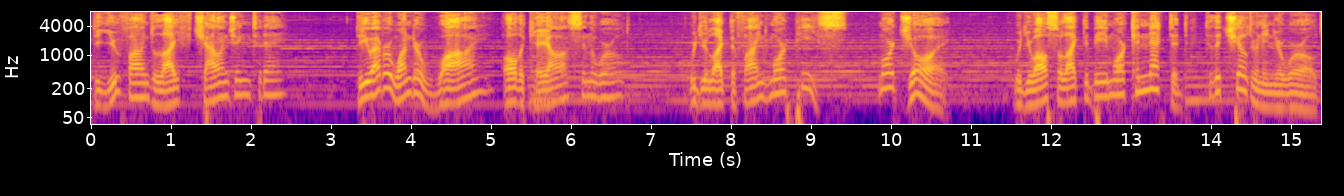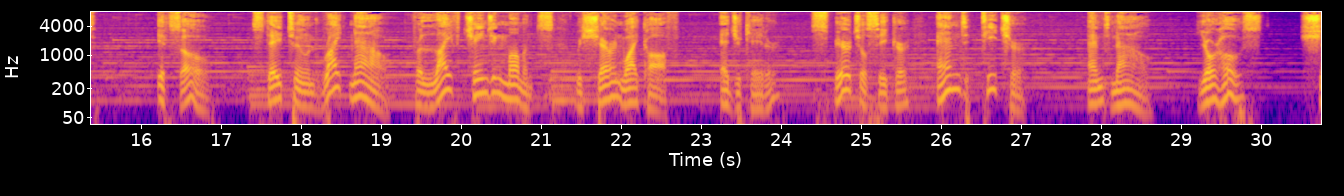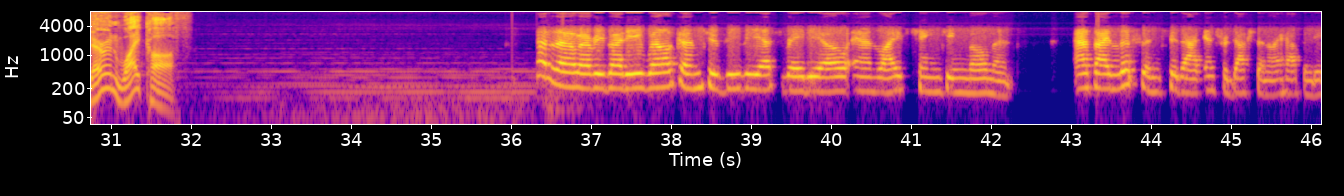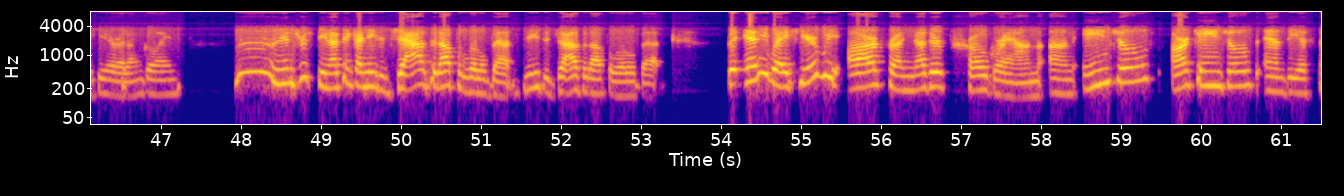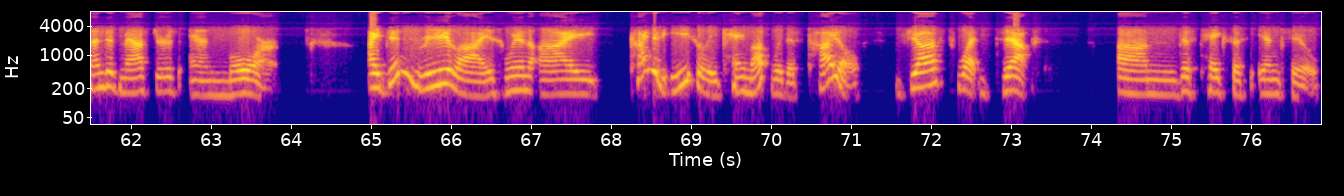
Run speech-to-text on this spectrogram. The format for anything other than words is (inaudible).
Do you find life challenging today? Do you ever wonder why all the chaos in the world? Would you like to find more peace, more joy? Would you also like to be more connected to the children in your world? If so, stay tuned right now for life-changing moments with Sharon Wikoff, educator, spiritual seeker, and teacher. And now, your host, Sharon Wikoff. Hello, everybody. Welcome to BBS Radio and Life Changing Moments. As I listen to that introduction, I happen to hear it. I'm going, hmm, interesting. I think I need to jazz it up a little bit. Need to jazz it up a little bit. But anyway, here we are for another program. Um, angels, archangels, and the ascended masters, and more. I didn't realize when I kind of easily came up with this title just what depth um, this takes us into.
